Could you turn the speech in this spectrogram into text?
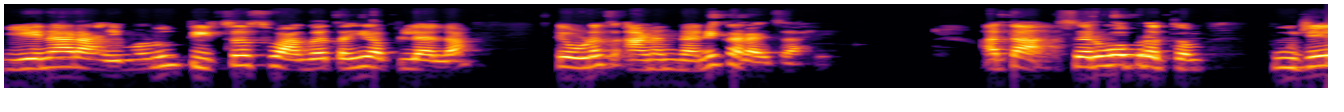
येणार आहे म्हणून तिचं स्वागतही आपल्याला तेवढंच आनंदाने करायचं आहे. आता सर्वप्रथम पूजे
